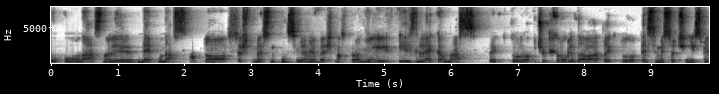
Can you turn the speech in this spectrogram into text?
около нас, нали, не по нас. Но също местното население беше настроено и, и зле към нас, тъй като чупиха огледала, тъй като те си мислят, че ние сме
